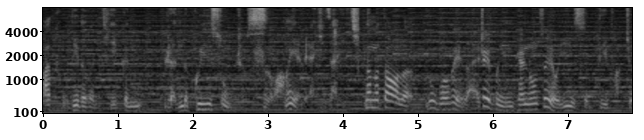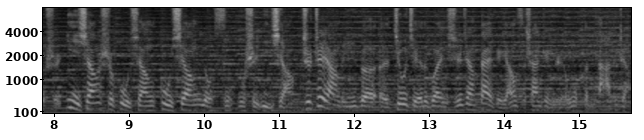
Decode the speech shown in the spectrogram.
把土地的问题跟人的归宿、死亡也联系在一起。那么到了《路过未来》这部影片中最有意思的地方，就是异乡是故乡，故乡又似乎是异乡，是这样的一个呃纠结的关系，实际上带给杨子姗这个人物很大的这样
